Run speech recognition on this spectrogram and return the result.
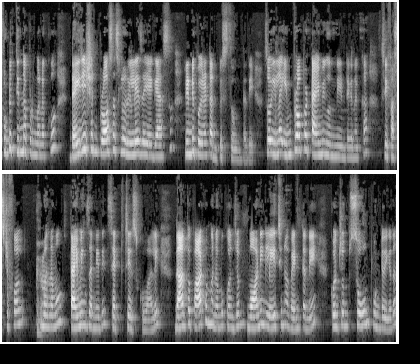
ఫుడ్ తిన్నప్పుడు మనకు డైజెషన్ ప్రాసెస్లో రిలీజ్ అయ్యే గ్యాస్ నిండిపోయినట్టు అనిపిస్తూ ఉంటుంది. సో ఇలా ఇంప్రాపర్ టైమింగ్ ఉంది అంటే కనుక సి ఫస్ట్ ఆఫ్ ఆల్ మనము టైమింగ్స్ అనేది సెట్ చేసుకోవాలి. దాంతోపాటు మనము కొంచెం మార్నింగ్ లేచిన వెంటనే కొంచెం సోంపు ఉంటుంది కదా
